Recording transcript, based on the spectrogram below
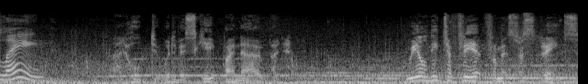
explain. I hoped it would have escaped by now, but... We'll need to free it from its restraints.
